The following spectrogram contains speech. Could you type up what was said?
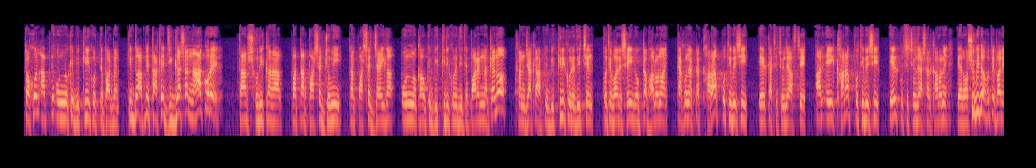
তখন আপনি অন্যকে বিক্রি করতে পারবেন। কিন্তু আপনি তাকে জিজ্ঞাসা না করে তার শরিকানার বা তার পাশের জমি, তার পাশের জায়গা অন্য কাউকে বিক্রি করে দিতে পারেন না। কেন? কারণ যাকে আপনি বিক্রি করে দিচ্ছেন, হতে পারে সেই লোকটা ভালো নয়। এখন একটা খারাপ প্রতিবেশী এর কাছে চলে আসছে আর এই খারাপ প্রতিবেশী এর কাছে চলে আসার কারণে এর অসুবিধা হতে পারে।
